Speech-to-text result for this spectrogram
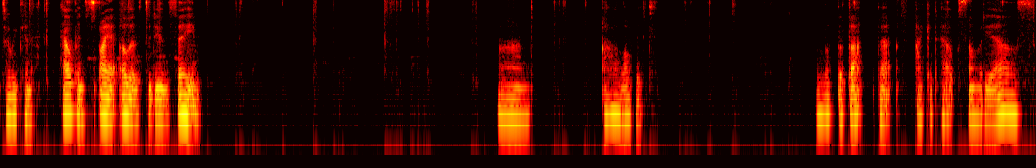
so we can help inspire others to do the same. And I love it. I love the fact that I could help somebody else.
